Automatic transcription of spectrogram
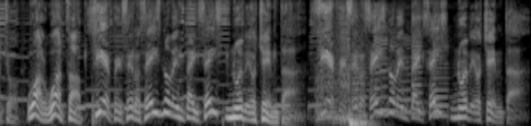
245-4548 o al WhatsApp 706-96-980. 706-96-980.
